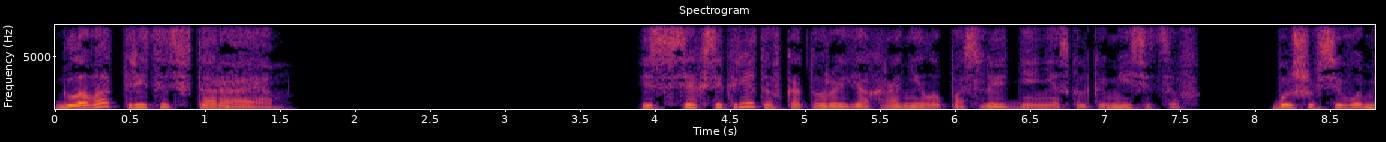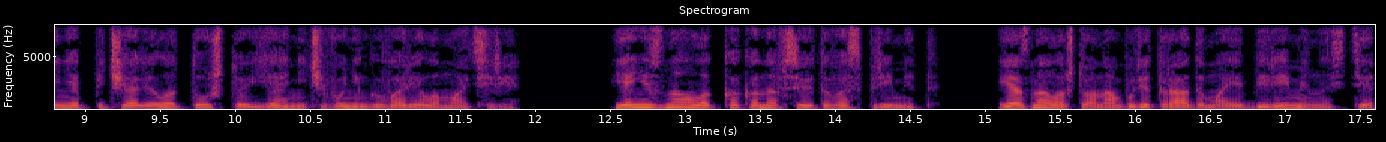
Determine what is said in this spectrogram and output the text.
Глава 32. Из всех секретов, которые я хранила последние несколько месяцев, больше всего меня печалило то, что я ничего не говорила матери. Я не знала, как она все это воспримет. Я знала, что она будет рада моей беременности,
